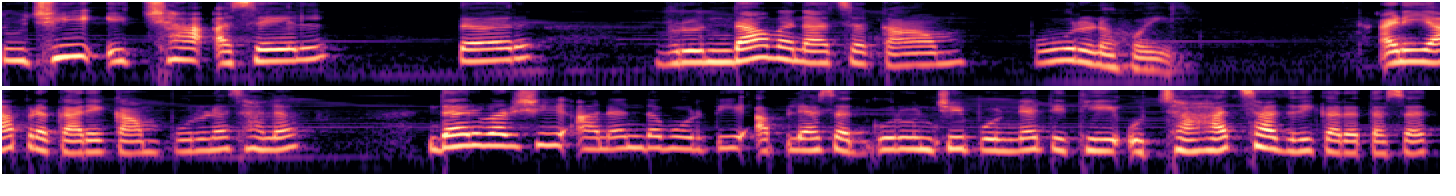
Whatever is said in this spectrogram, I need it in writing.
तुझी इच्छा असेल तर वृंदावनाचं काम पूर्ण होईल. आणि या प्रकारे काम पूर्ण झालं. दरवर्षी आनंदमूर्ती आपल्या सद्गुरूंची पुण्यतिथी उत्साहात साजरी करत असत.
